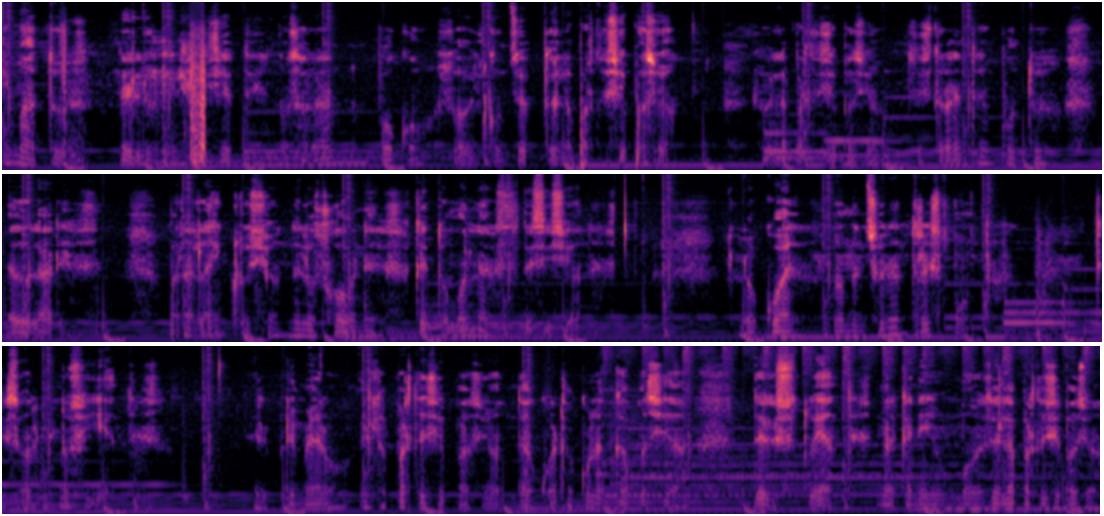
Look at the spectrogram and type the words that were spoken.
y Matos del 2017 nos hablan un poco sobre el concepto de la participación. Sobre la participación se extraen en puntos medulares para la inclusión de los jóvenes que toman las decisiones, lo cual nos mencionan tres puntos, que son los siguientes. El primero es la participación de acuerdo con la capacidad de los estudiantes. Mecanismos de la participación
